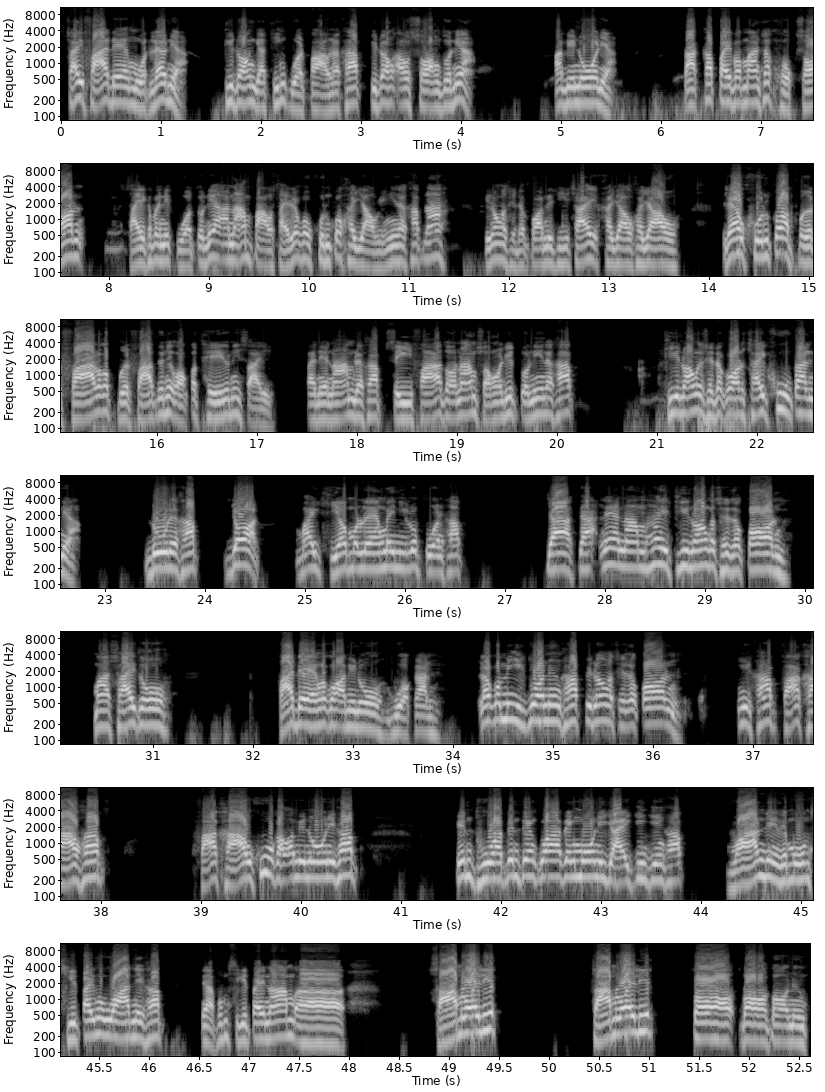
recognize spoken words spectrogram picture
ใช้ฝาแดงหมดแล้วเนี่ย พี่น้องอย่าทิ้งขวดเปล่านะครับ พี่น้องเอาซองตัวเนี้ยอะมิโนเนี่ย ตักเข้าไปประมาณสักหกช้อน ใส่เข้าไปในขวดตัวเนี้ยเอาน้ำเปล่าใส่แล้วก็คุณก็เขย่าอย่างนี้นะครับนะพี่น้องเกษตรกรวิธีใช้เขย่าเขย่าแล้วคุณก็เปิดฝาแล้วก็เปิดฝาตัวนี้ออกก็เทตัวนี้ใส่ไปในน้ำเลยครับสี่ฝาต่อน้ำสองลิตรตัวนี้นะครับ พี่น้องเกษตรกรใช้คู่กันเนี่ย ดูเลยครับ ยอดใบเขียวมแมลงไม่มีรบกวนครับ อยากจะแนะนำให้พี่น้องเกษตรกร มาใช้ตัวฝาแดงแล้วก็อะมิโนบวกกัน แล้วก็มีอีกตัวหนึ่งครับพี่น้องเกษตรกร นี่ครับ ฝาขาวครับ ฝาขาวคู่กับอะมิโนนี่ครับ เป็นถั่วเป็นแตงกวาแตงโมนี่ใหญ่จริง ๆ ครับ หวานนี่แตงโมผมฉีดไปเมื่อวานนี่ครับเนี่ยผมฉีดไปน้ำเอ่อสามร้อยลิตร สามร้อยลิตรต่อต่อต่อหนึ่ง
